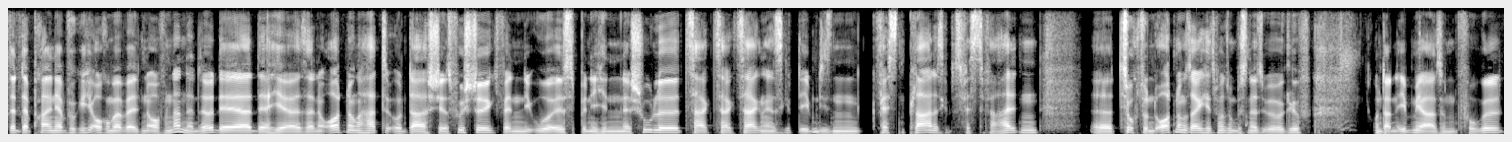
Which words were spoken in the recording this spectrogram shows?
da, da prallen ja wirklich auch immer Welten aufeinander. Ne? Der, der hier seine Ordnung hat und da steht das Frühstück. Wenn die Uhr ist, bin ich in der Schule. Zack, zack, zack. Ne? Es gibt eben diesen festen Plan, es gibt das feste Verhalten. Äh, Zucht und Ordnung, sage ich jetzt mal so ein bisschen als Überbegriff. Und dann eben, ja, so ein Vogel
